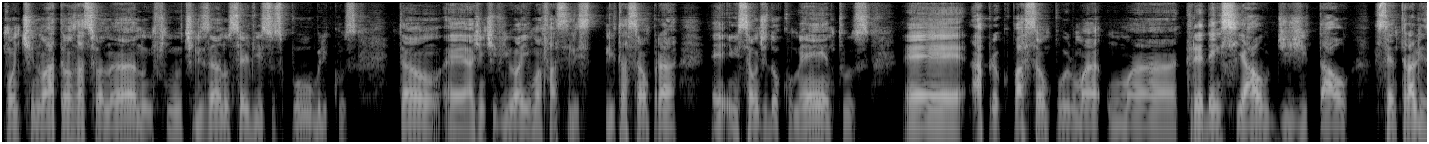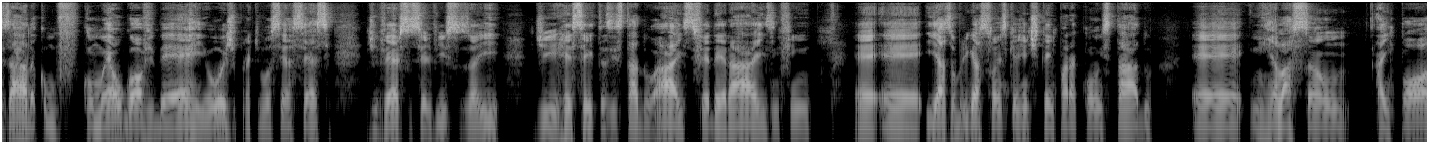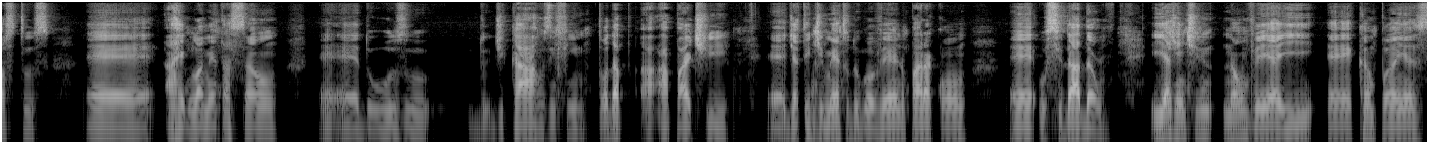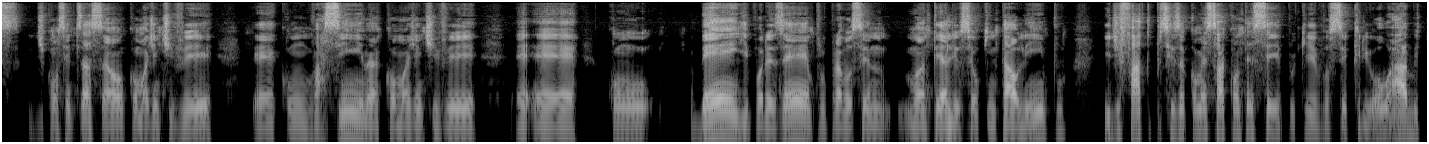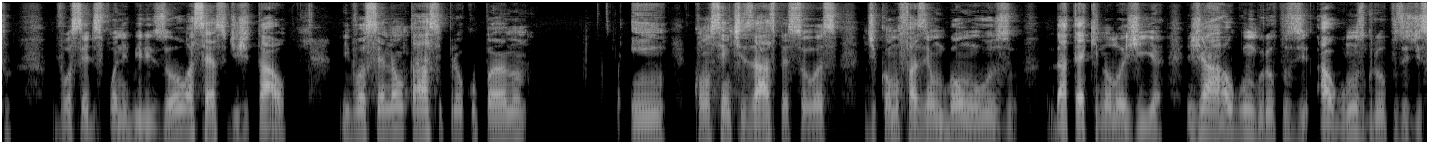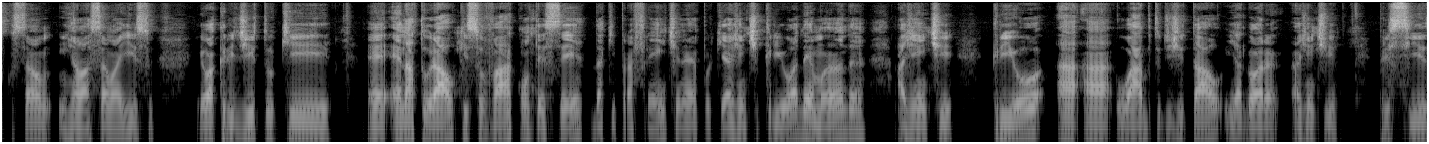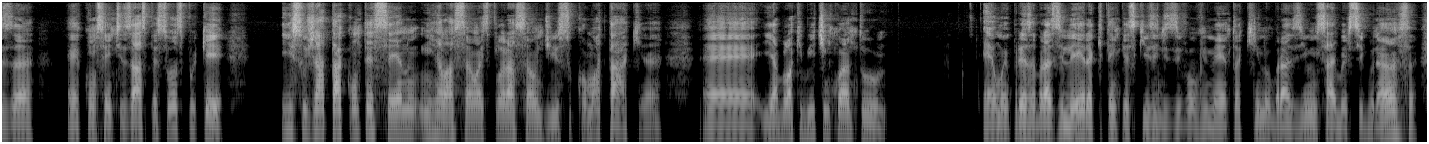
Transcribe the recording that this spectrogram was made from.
continuar transacionando, enfim, utilizando os serviços públicos. Então, é, a gente viu aí uma facilitação para é, emissão de documentos, é, a preocupação por uma, uma credencial digital centralizada, como, como é o GovBR hoje, para que você acesse diversos serviços aí de receitas estaduais, federais, enfim, é, é, e as obrigações que a gente tem para com o Estado em relação a impostos, a regulamentação do uso de carros, enfim, toda a, parte de atendimento do governo para com o cidadão. E a gente não vê aí campanhas de conscientização como a gente vê com vacina, como a gente vê com dengue, por exemplo, para você manter ali o seu quintal limpo, e de fato precisa começar a acontecer, porque você criou o hábito, você disponibilizou o acesso digital e você não está se preocupando em conscientizar as pessoas de como fazer um bom uso da tecnologia. Já há algum grupos de, alguns grupos de discussão em relação a isso. Eu acredito que é, é natural que isso vá acontecer daqui para frente, né? Porque a gente criou a demanda, a gente criou a, a, o hábito digital e agora a gente precisa é, conscientizar as pessoas, porque isso já está acontecendo em relação à exploração disso como ataque. Né? É, e a Blockbit, enquanto é uma empresa brasileira que tem pesquisa e desenvolvimento aqui no Brasil em cibersegurança,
